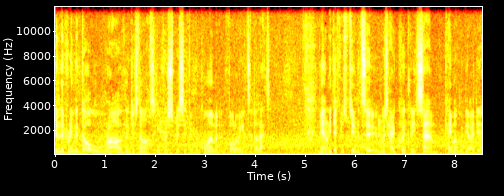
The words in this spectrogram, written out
Delivering the goal rather than just asking for a specific requirement and following it to the letter. The only difference between the two was how quickly Sam came up with the idea.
